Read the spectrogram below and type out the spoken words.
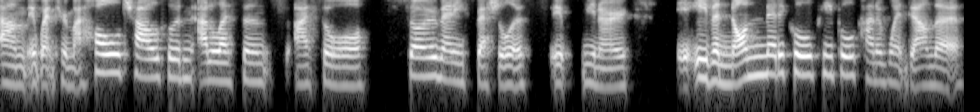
Um, it went through my whole childhood and adolescence. I saw so many specialists. It, you know, even non-medical people kind of went down the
